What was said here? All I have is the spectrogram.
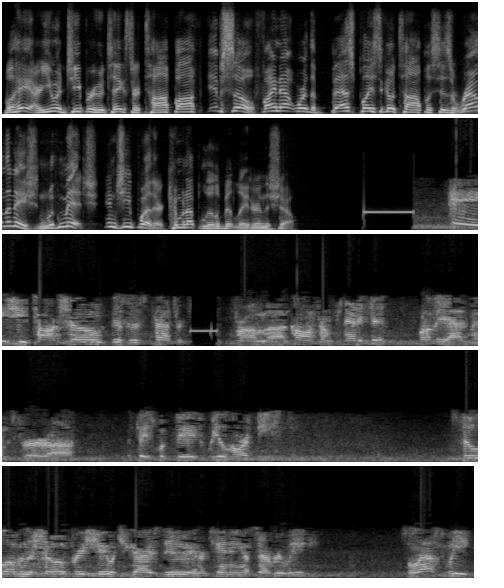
Well, hey, are you a Jeeper who takes their top off? If so, find out where the best place to go topless is around the nation with Mitch in Jeep Weather coming up a little bit later in the show. Hey, Jeep Talk Show. This is Patrick from uh, calling from Connecticut, one of the admins for uh, the Facebook page, Wheel Northeast. Still loving the show. Appreciate what you guys do, entertaining us every week. So last week,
